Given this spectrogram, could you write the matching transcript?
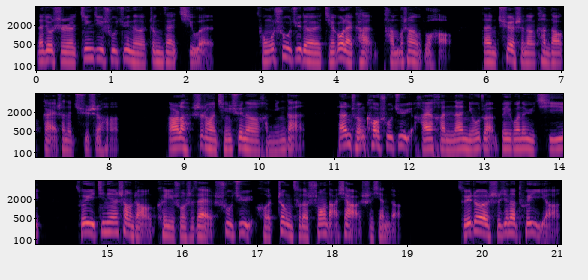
那就是经济数据呢正在企稳。从数据的结构来看，谈不上有多好，但确实能看到改善的趋势哈。当然了，市场情绪呢很敏感，单纯靠数据还很难扭转悲观的预期，所以今天上涨可以说是在数据和政策的双打下实现的。随着时间的推移啊，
